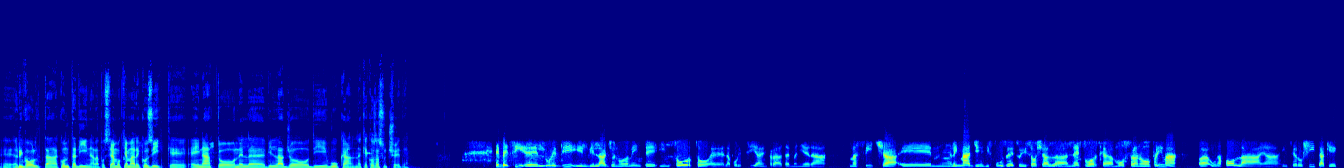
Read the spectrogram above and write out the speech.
eh, rivolta contadina, la possiamo chiamare così, che è in atto nel villaggio di Wuhan. Che cosa succede? Beh sì, eh, lunedì il villaggio è nuovamente insorto, eh, la polizia è entrata in maniera massiccia e mh, mm, le immagini diffuse sui social network mostrano prima eh, una folla eh, inferocita che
